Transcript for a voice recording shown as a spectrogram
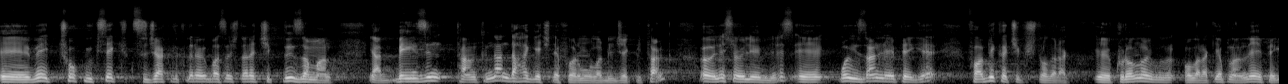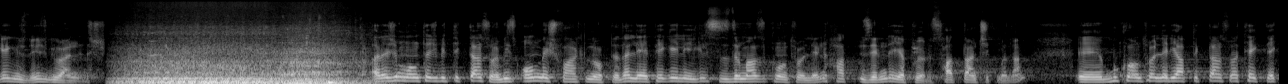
e, ve çok yüksek sıcaklıklara ve basınçlara çıktığı zaman yani benzin tankından daha geç deforme olabilecek bir tank. Öyle söyleyebiliriz. E, o yüzden LPG fabrika çıkışlı olarak, e, kuralına uygun olarak yapılan LPG %100 güvenlidir. Aracın montajı bittikten sonra biz 15 farklı noktada LPG ile ilgili sızdırmazlık kontrollerini hat üzerinde yapıyoruz, hattan çıkmadan. E, bu kontrolleri yaptıktan sonra tek tek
